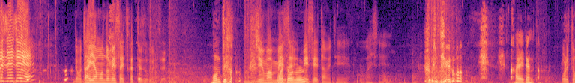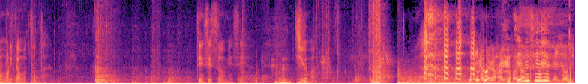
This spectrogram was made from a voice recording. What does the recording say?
れ JJ! でもダイヤモンド迷彩使ってるぞこいつ。本当よ。10万迷彩。迷彩貯めて交換して。ね10万買えるんか。俺と森田も取った。伝説の迷彩10万。味方が排除されたミ JJ ッション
